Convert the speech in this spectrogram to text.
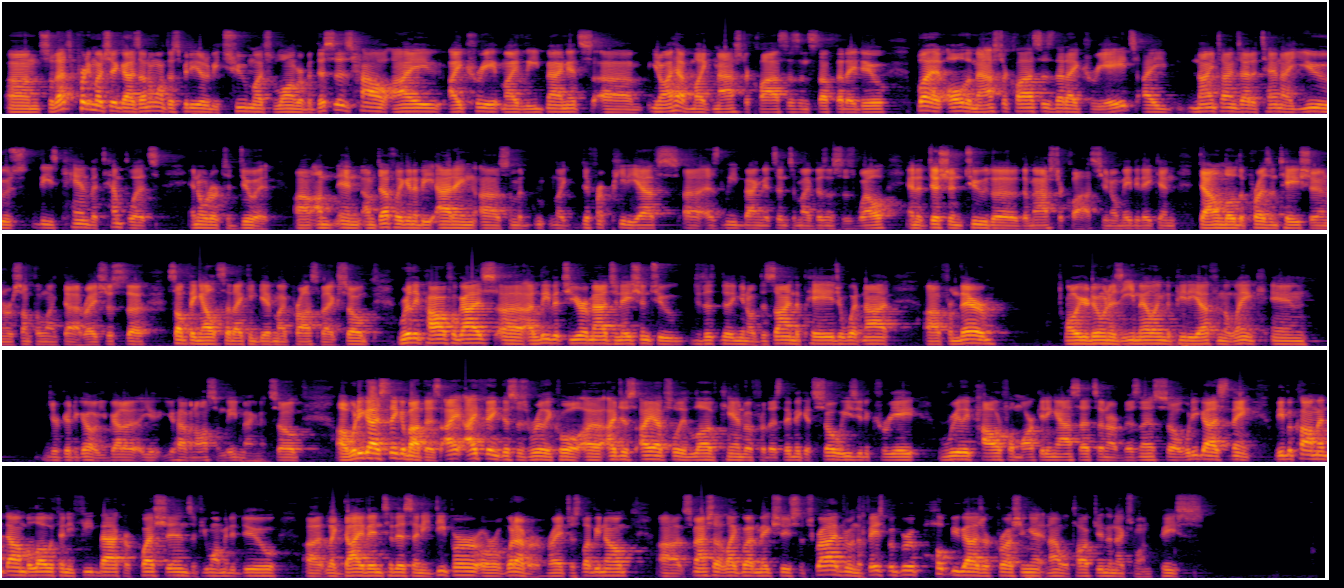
Um, so that's pretty much it, guys. I don't want this video to be too much longer, but this is how I I create my lead magnets. Um, you know, I have like master classes and stuff that I do, but all the master classes that I create, I nine times out of ten I use these Canva templates in order to do it. Uh, I'm, and I'm definitely going to be adding uh, some like different PDFs uh, as lead magnets into my business as well, in addition to the the masterclass. You know, maybe they can download the presentation or something like that, right? It's just uh, something else that I can give my prospects. So really powerful, guys. Uh, I leave it to your imagination to you know design the page or whatnot. From there, all you're doing is emailing the PDF and the link, and you're good to go. You've got a you, you have an awesome lead magnet. So, uh, what do you guys think about this? I, I think this is really cool. Uh, I just I absolutely love Canva for this. They make it so easy to create really powerful marketing assets in our business. So, what do you guys think? Leave a comment down below with any feedback or questions. If you want me to do uh, like dive into this any deeper or whatever, right? Just let me know. Uh, smash that like button. Make sure you subscribe. Join the Facebook group. Hope you guys are crushing it, and I will talk to you in the next one. Peace.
